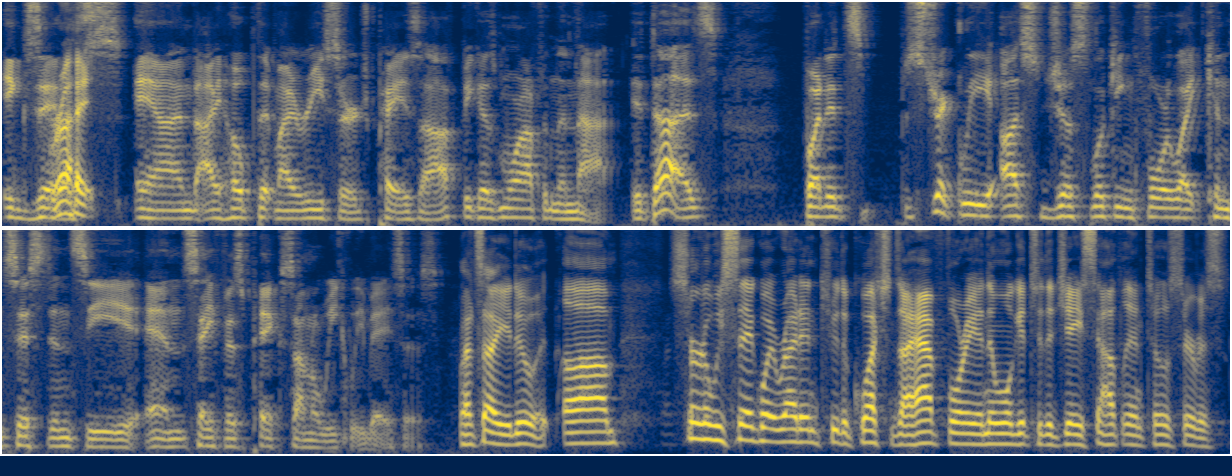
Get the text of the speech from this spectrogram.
exists. Right. And I hope that my research pays off because more often than not, it does. But it's strictly us just looking for like consistency and safest picks on a weekly basis. That's how you do it. Um, Sir, do we segue right into the questions I have for you, and then we'll get to the J Southland Tow Service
